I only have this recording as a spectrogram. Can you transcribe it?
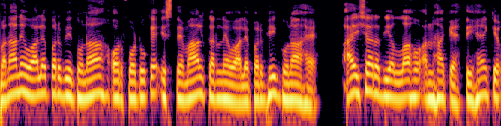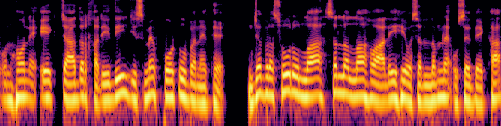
بنانے والے پر بھی گناہ اور فوٹو کے استعمال کرنے والے پر بھی گناہ ہے۔ عائشہ رضی اللہ عنہا کہتی ہیں کہ انہوں نے ایک چادر خریدی جس میں فوٹو بنے تھے۔ جب رسول اللہ صلی اللہ علیہ وسلم نے اسے دیکھا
